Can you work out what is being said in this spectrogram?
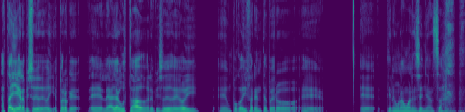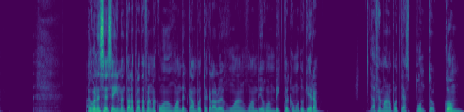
Hasta ahí llega el episodio de hoy. Espero que eh, le haya gustado el episodio de hoy. Eh, un poco diferente, pero eh, eh, tiene una buena enseñanza. Acuérdense de seguirme en todas las plataformas como Don Juan del Campo. Este que le hablo de Juan, Juan Bio, Juan Víctor, como tú quieras. cafemanopodcast.com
